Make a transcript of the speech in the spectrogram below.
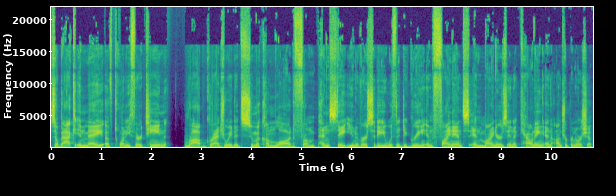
So, back in May of 2013, Rob graduated summa cum laude from Penn State University with a degree in finance and minors in accounting and entrepreneurship.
